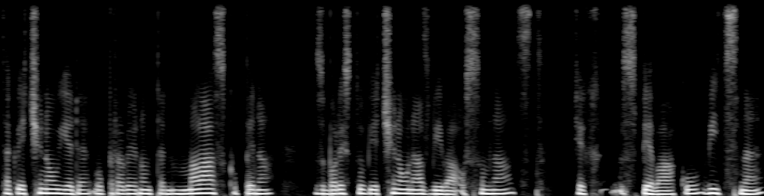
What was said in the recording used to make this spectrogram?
tak většinou jede opravdu jenom ten malá skupina zboristů. Většinou nás bývá 18 těch zpěváků, víc ne.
